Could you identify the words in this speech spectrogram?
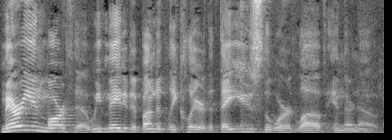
Mary and Martha, we've made it abundantly clear that they use the word love in their note.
